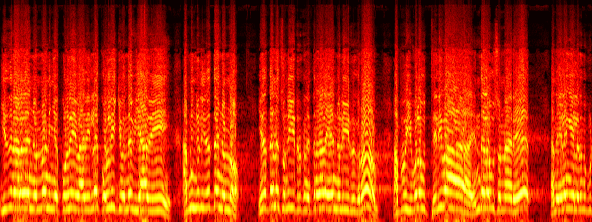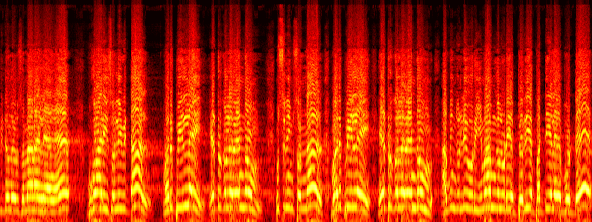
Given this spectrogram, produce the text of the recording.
இதனாலதான் சொன்னோம் நீங்க கொள்கைவாதி இல்ல கொள்கைக்கு வந்த வியாதி. அப்படின்னு சொல்லி இதைத்தான் சொன்னோம். இதைத்தானே சொல்லிக்கிட்டு இருக்கோம். இத்தனை நாளா ஏன் சொல்லிக்கிட்டு இருக்கிறோம்? அப்போ இவ்வளவு தெளிவா எந்த அளவு சொன்னாரு? அந்த இலங்கையில இருந்து கூட்டிட்டு வந்தவர் சொன்னாரா இல்லையாங்க? புகாரி சொல்லிவிட்டால் மறுப்பு இல்லை ஏற்றுக்கொள்ள வேண்டும். முஸ்லிம் சொன்னால் மறுப்பு இல்லை ஏற்றுக்கொள்ள வேண்டும். அப்படின்னு சொல்லி ஒரு இமாம்களுடைய பெரிய பட்டியலை போட்டு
